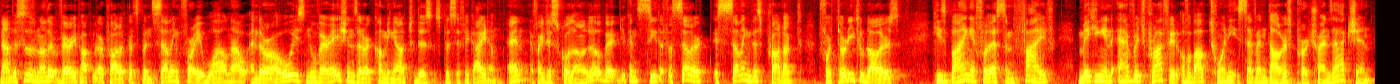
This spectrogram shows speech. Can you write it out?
Now this is another very popular product that's been selling for a while now and there are always new variations that are coming out to this specific item. And if I just scroll down a little bit, you can see that the seller is selling this product for $32. He's buying it for less than 5 making an average profit of about $27 per transaction.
